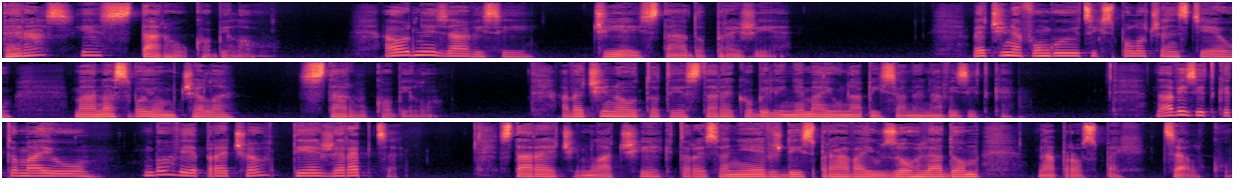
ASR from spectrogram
Teraz je starou kobylou. A od nej závisí, či jej stádo prežije. Väčšina fungujúcich spoločenstiev má na svojom čele starú kobylu. A väčšinou to tie staré kobily nemajú napísané na vizitke. Na vizitke to majú, boh vie prečo, tie žrebce. Staré či mladšie, ktoré sa nevždy správajú s ohľadom na prospech celku.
